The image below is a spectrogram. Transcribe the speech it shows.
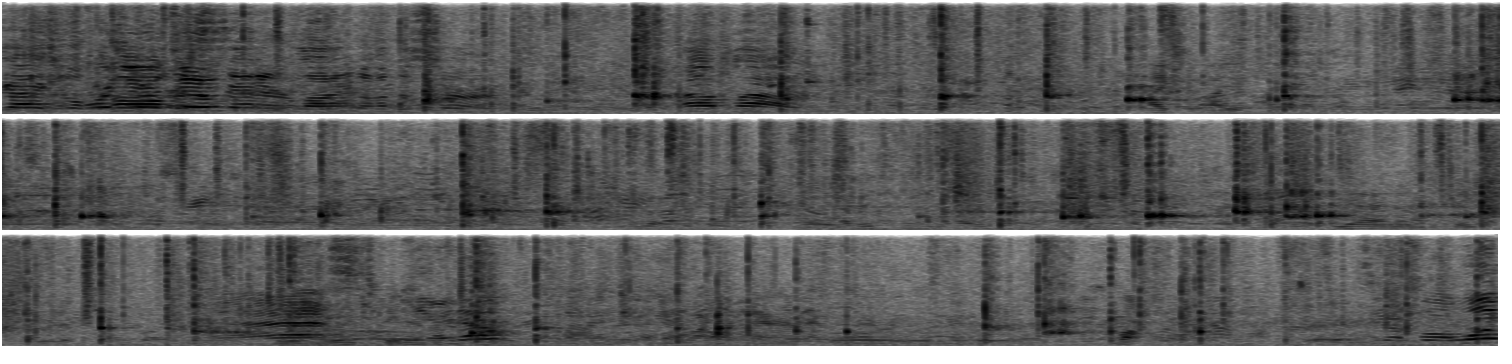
guys will call the center line on the serve out loud. Yeah, Ball one.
